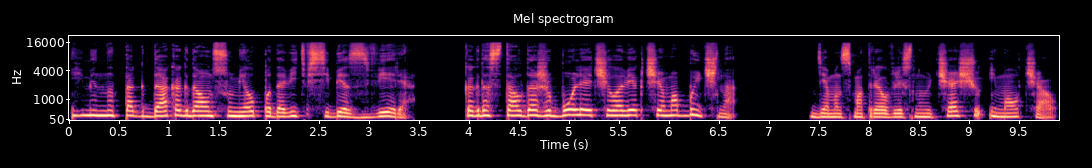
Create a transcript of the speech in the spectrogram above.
Именно тогда, когда он сумел подавить в себе зверя, когда стал даже более человек, чем обычно. Демон смотрел в лесную чащу и молчал.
